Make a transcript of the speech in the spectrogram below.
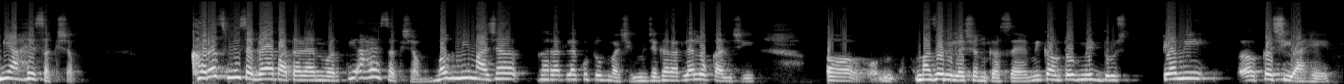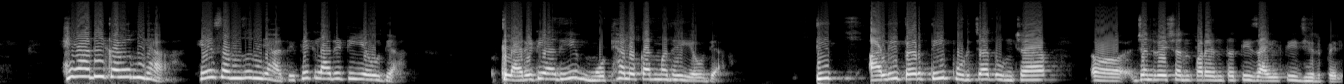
मी आहे सक्षम. खरंच मी सगळ्या पातळ्यांवरती आहे सक्षम. मग मी माझ्या घरातल्या कुटुंबाशी म्हणजे घरातल्या लोकांशी माझं रिलेशन कसं आहे मी कौटुंबिक दृष्ट्या मी कशी आहे हे आधी कळून घ्या हे समजून घ्या तिथे क्लॅरिटी येऊ द्या. क्लॅरिटी आधी मोठ्या लोकांमध्ये येऊ द्या. ती आली तर ती पुढच्या तुमच्या जनरेशन पर्यंत ती जाईल ती झिरपेल.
